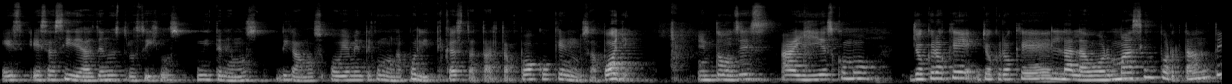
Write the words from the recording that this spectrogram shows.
es, esas ideas de nuestros hijos, ni tenemos, digamos, obviamente como una política estatal tampoco que nos apoye. Entonces, ahí es como, yo creo que, yo creo que la labor más importante,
